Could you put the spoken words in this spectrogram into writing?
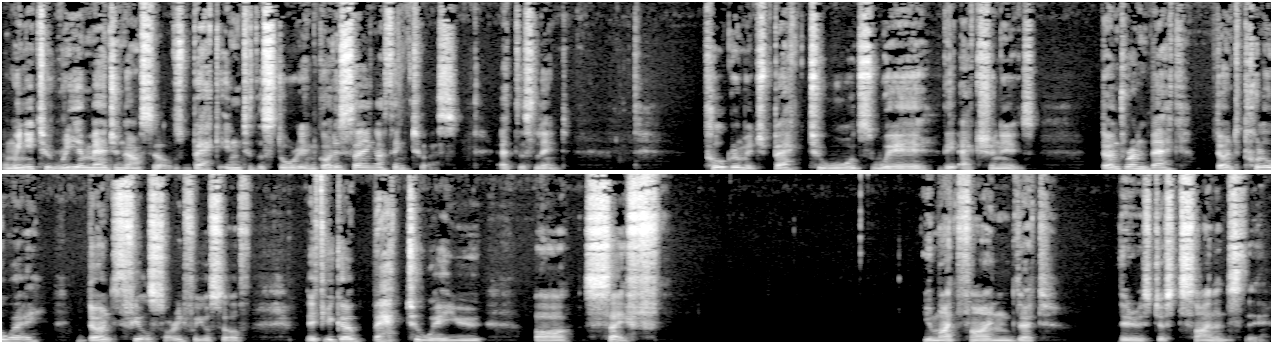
And we need to reimagine ourselves back into the story. And God is saying, I think, to us at this Lent pilgrimage back towards where the action is. Don't run back. Don't pull away. Don't feel sorry for yourself. If you go back to where you are safe, you might find that there is just silence there.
